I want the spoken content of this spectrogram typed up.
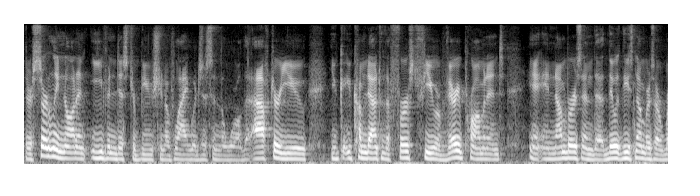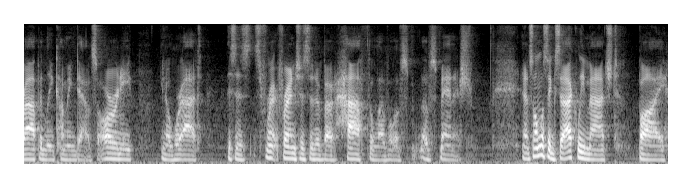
there's certainly not an even distribution of languages in the world. That after you, you, you come down to the first few are very prominent in, in numbers and the, the, these numbers are rapidly coming down. So already, you know, we're at, this is, French is at about half the level of, of Spanish. And it's almost exactly matched by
